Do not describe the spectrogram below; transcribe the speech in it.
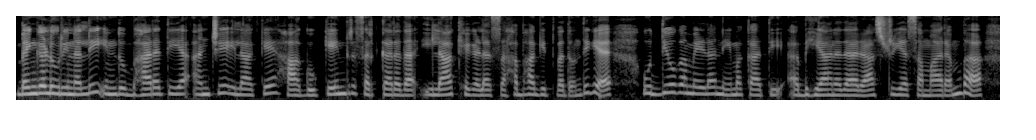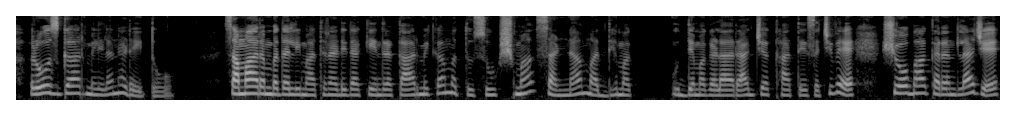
ಬೆಂಗಳೂರಿನಲ್ಲಿ ಇಂದು ಭಾರತೀಯ ಅಂಚೆ ಇಲಾಖೆ ಹಾಗೂ ಕೇಂದ್ರ ಸರ್ಕಾರದ ಇಲಾಖೆಗಳ ಸಹಭಾಗಿತ್ವದೊಂದಿಗೆ ಉದ್ಯೋಗ ಮೇಳ ನೇಮಕಾತಿ ಅಭಿಯಾನದ ರಾಷ್ಟ್ರೀಯ ಸಮಾರಂಭ ರೋಜ್ಗಾರ್ ಮೇಳ ನಡೆಯಿತು. ಸಮಾರಂಭದಲ್ಲಿ ಮಾತನಾಡಿದ ಕೇಂದ್ರ ಕಾರ್ಮಿಕ ಮತ್ತು ಸೂಕ್ಷ್ಮ, ಸಣ್ಣ, ಮಧ್ಯಮ ಉದ್ಯಮಗಳ ರಾಜ್ಯ ಖಾತೆ ಸಚಿವೆ ಶೋಭಾ ಕರಂದ್ಲಾಜೆ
